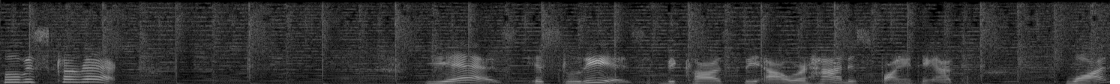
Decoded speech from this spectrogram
Who is correct? Yes, it's Liz because the hour hand is pointing at 1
